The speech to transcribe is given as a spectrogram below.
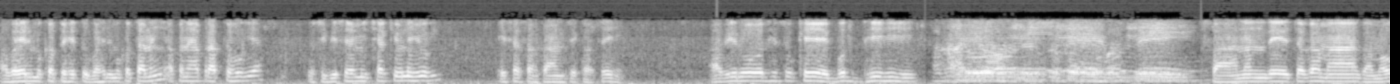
अबहिर्मुखत्व हेतु बहिर्मुखता नहीं, अपने आप प्राप्त हो गया। उसी विषय में इच्छा क्यों नहीं होगी? ऐसा संक्रांत से कहते हैं। अविरोधी सुखे बुद्धि। स्वानंदे च गमागमौ।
